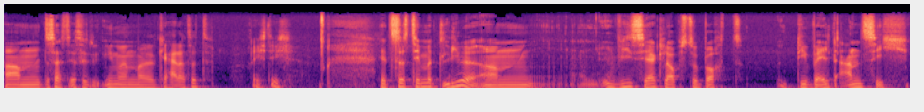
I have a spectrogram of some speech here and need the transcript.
Ähm, das heißt, ihr seid irgendwann mal geheiratet. Richtig. Jetzt das Thema Liebe. Ähm, wie sehr glaubst du, braucht die Welt an sich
